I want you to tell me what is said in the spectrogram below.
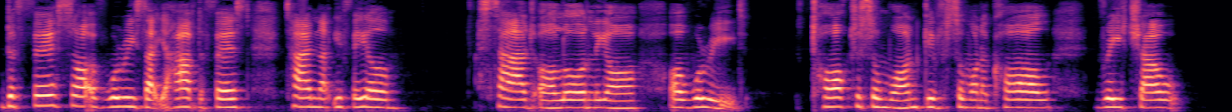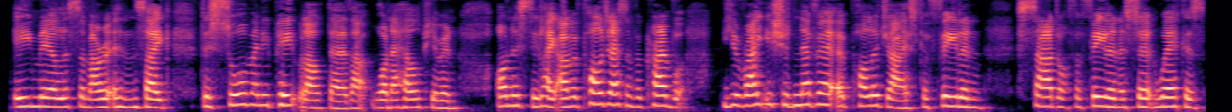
The first sort of worries that you have, the first time that you feel sad or lonely or or worried, talk to someone, give someone a call, reach out, email the Samaritans. Like there's so many people out there that want to help you. And honestly, like I'm apologizing for crying, but you're right. You should never apologize for feeling sad or for feeling a certain way because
